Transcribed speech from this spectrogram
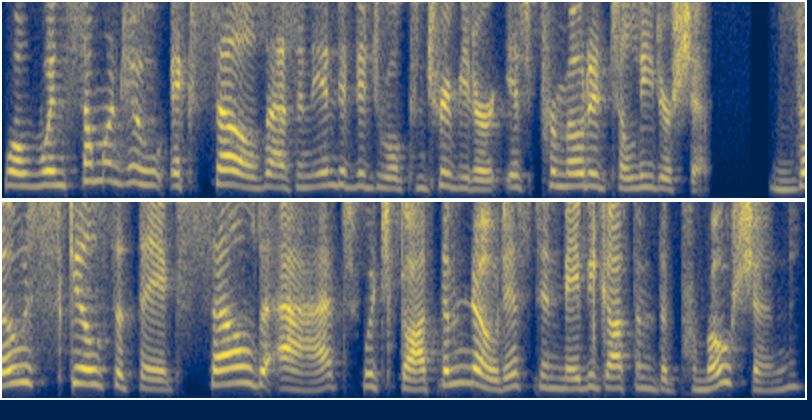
Well, when someone who excels as an individual contributor is promoted to leadership, those skills that they excelled at, which got them noticed and maybe got them the promotion,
